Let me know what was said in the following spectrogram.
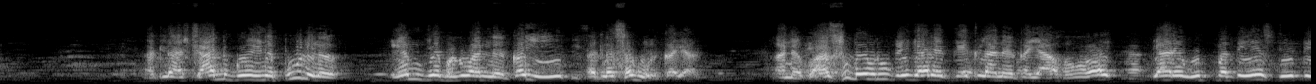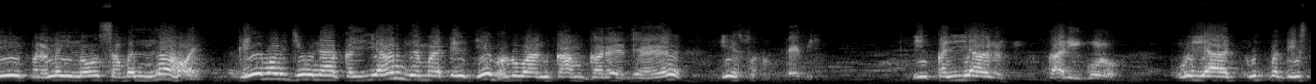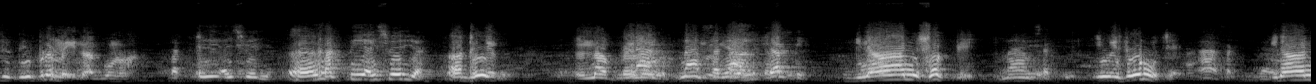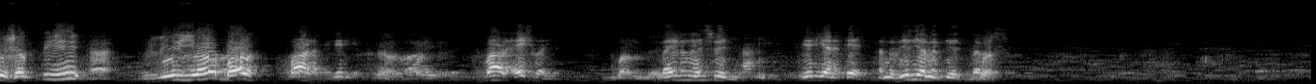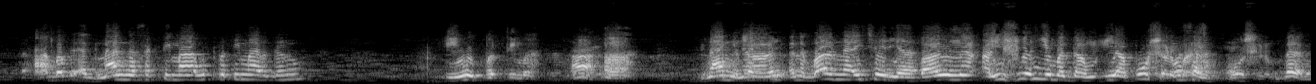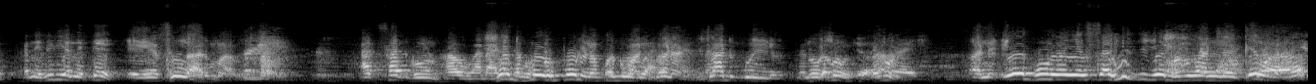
એટલે સાદ ગુણ ને પૂર્ણ એમ જે ભગવાન ને કહી એટલે સગુણ કયા. અને વાસુદેવ રૂપે જયારે એકલા ને કયા હોય ત્યારે ઉત્પત્તિ સ્થિતિ પ્રલય નો સંબંધ ન હોય. કેવળ જીવના કલ્યાણ માટે જે ભગવાન કામ કરે છે એ સ્વરૂપે એ કલ્યાણકારી ગુણો. ઉત્પત્તિ સ્થિતિ પ્રલય ના ગુણો. ભક્તિ ઐશ્વર્ય. જ્ઞાન શક્તિ. એ જોડું છે. જ્ઞાન શક્તિ વીર્ય બળ. બળ વીર્ય. બળ ઐશ્વર્ય. બળ અને ઐશ્વર્ય વીર્ય અને તેજ અને વીર્ય અને તેજ બસ આ બધું જ્ઞાન ના શક્તિ માં ઉત્પત્તિ માં ગણું એ ઉત્પત્તિ માં હા જ્ઞાન અને બળ ના ઐશ્વર્ય બળ ના ઐશ્વર્ય બધા એ આ પોષણ પોષણ બરાબર અને વીર્ય ને તેજ એ આવે આ સદગુણ ભાવ સદગુણ પૂર્ણ ભગવાન ગણાય સદગુણ અને એ ગુણો એ સહિત જે ભગવાન ને કેવા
